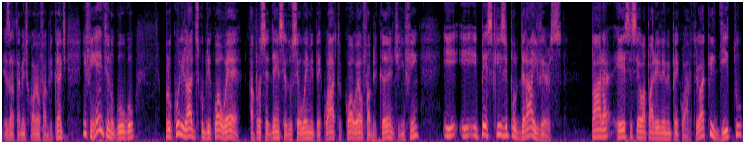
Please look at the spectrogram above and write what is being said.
exatamente qual é o fabricante. Enfim, entre no Google, procure lá descobrir qual é a procedência do seu MP4, qual é o fabricante, enfim, e, e, e pesquise por drivers para esse seu aparelho MP4. Eu acredito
